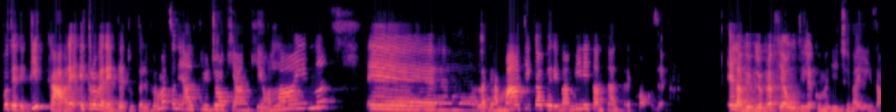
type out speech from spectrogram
potete cliccare e troverete tutte le informazioni, altri giochi anche online, la grammatica per i bambini, tante altre cose. E la bibliografia utile, come diceva Elisa.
